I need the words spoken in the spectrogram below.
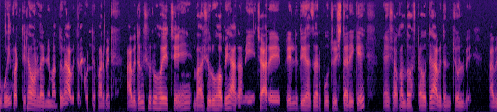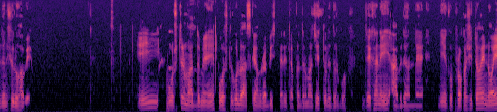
উভয় প্রার্থীরা অনলাইনের মাধ্যমে আবেদন করতে পারবেন। আবেদন শুরু হয়েছে বা শুরু হবে আগামী চার এপ্রিল দুই হাজার পঁচিশ তারিখে সকাল দশটা হতে আবেদন চলবে। আবেদন শুরু হবে। এই পোস্টের মাধ্যমে পোস্টগুলো আজকে আমরা বিস্তারিত আপনাদের মাঝে তুলে ধরবো। যেখানে আবেদন নিয়োগ প্রকাশিত হয় নয়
